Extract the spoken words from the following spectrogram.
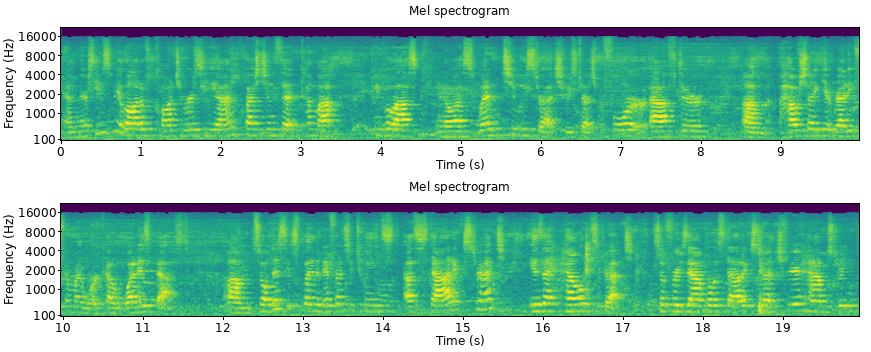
And there seems to be a lot of controversy and questions that come up. People ask, you know, us, when should we stretch? Should we stretch before or after? Um, how should I get ready for my workout? What is best? Um, so I'll just explain the difference between a static stretch is a held stretch. So for example, a static stretch for your hamstring,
